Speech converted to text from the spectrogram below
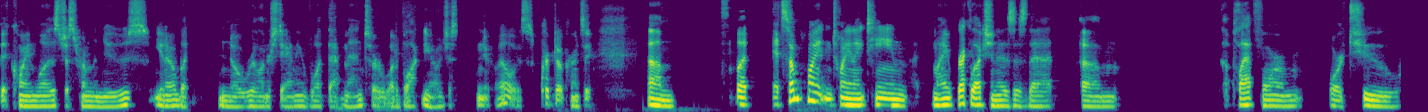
Bitcoin was just from the news, you know, but no real understanding of what that meant or what a block, you know, just knew, oh, it's cryptocurrency. Um, but at some point in 2019, my recollection is is that um, a platform or two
